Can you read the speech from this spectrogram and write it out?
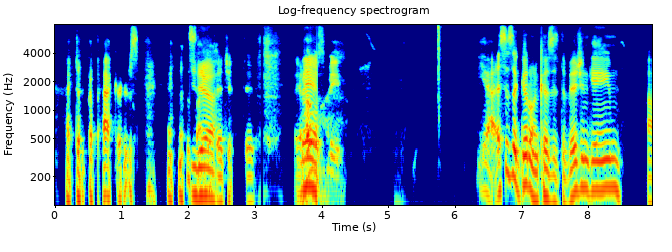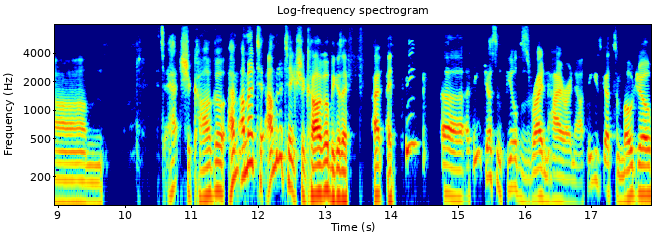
I took the Packers, and those Yeah. bitches, dude, they Man. host me. Yeah, this is a good one because it's division game. Um, it's at Chicago. I'm, I'm gonna t- I'm gonna take Chicago because I I think uh, I think Justin Fields is riding high right now. I think he's got some mojo,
